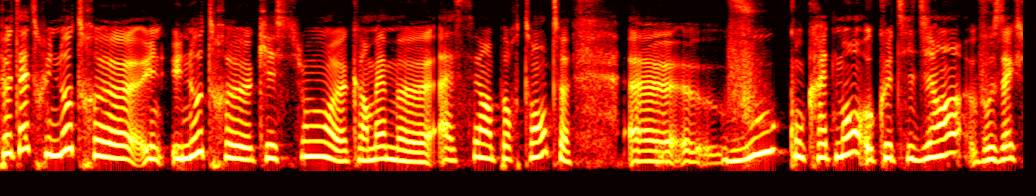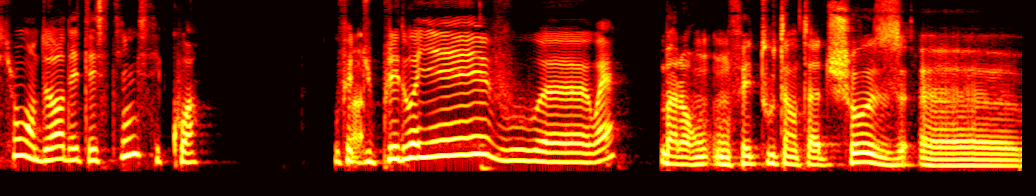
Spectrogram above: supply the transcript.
Peut-être une autre une, une autre question euh, quand même euh, assez importante. Euh, vous concrètement au quotidien vos actions en dehors des testings c'est quoi? Vous faites Ah. du plaidoyer vous euh, ouais? Bah alors, on, on fait tout un tas de choses euh,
